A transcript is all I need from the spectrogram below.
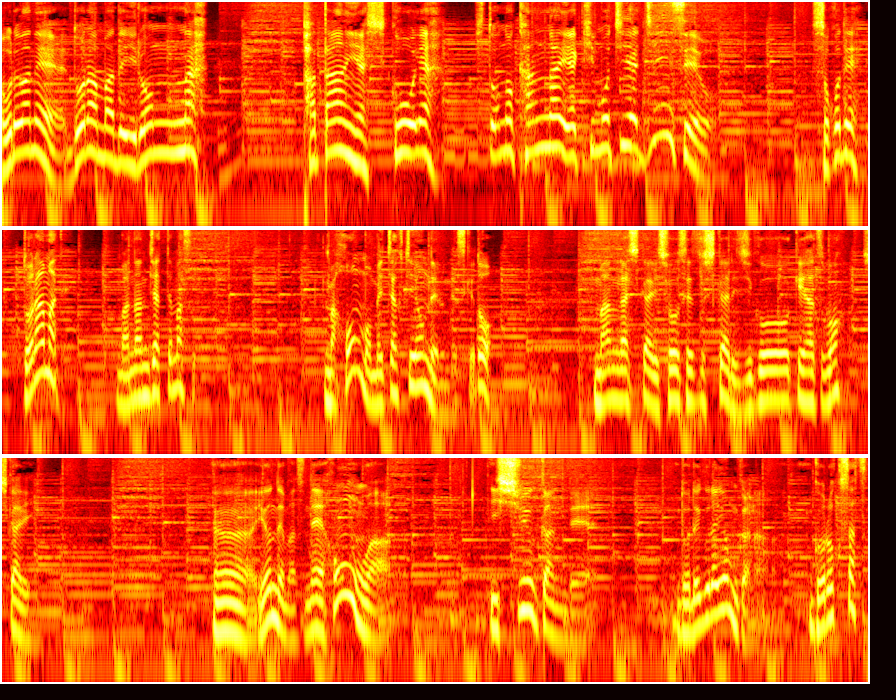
俺はねドラマでいろんなパターンや思考や人の考えや気持ちや人生をそこでドラマで学んじゃってます。まあ本もめちゃくちゃ読んでるんですけど漫画しかり小説しかり自己啓発本しかり。うん読んでますね。本は1週間でどれぐらい読むかな。56冊。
